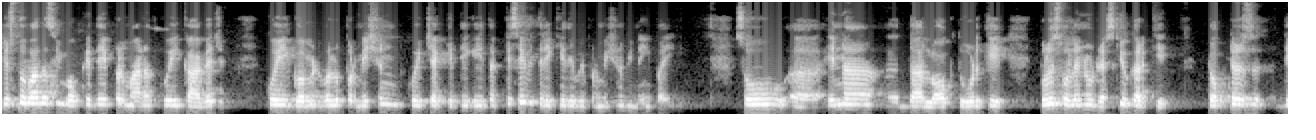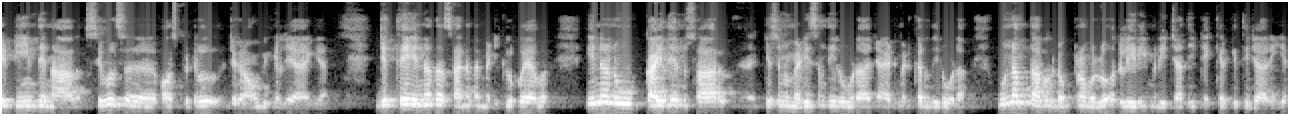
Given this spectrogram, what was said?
ਇਸ ਤੋਂ ਬਾਅਦ ਅਸੀਂ ਮੌਕੇ ਤੇ ਪ੍ਰਮਾਣਿਤ ਕੋਈ ਕਾਗਜ਼, ਕੋਈ ਗਵਰਨਮੈਂਟ ਵੱਲੋਂ ਪਰਮਿਸ਼ਨ ਕੋਈ ਚੈੱਕ ਕੀਤੀ ਗਈ ਤਾਂ ਕਿਸੇ ਵੀ ਤਰੀਕੇ ਦੀ ਕੋਈ ਪਰਮਿਸ਼ਨ ਵੀ ਨਹੀਂ ਪਾਈ ਗਈ। ਸੋ ਇਹਨਾਂ ਦਾ ਲੋਕ ਤੋੜ ਕੇ ਪੁਲਿਸ ਵਾਲਿਆਂ ਨੂੰ ਰੈਸਕਿਊ ਕਰਕੇ ਡਾਕਟਰਸ ਦੀ ਟੀਮ ਦੇ ਨਾਲ ਸਿਵਲ ਹਸਪੀਟਲ ਜਗਰਾਉਂ ਵਿਖੇ ਲਿਆਇਆ ਗਿਆ, ਜਿੱਥੇ ਇਹਨਾਂ ਦਾ ਸਾਰਿਆਂ ਦਾ ਮੈਡੀਕਲ ਹੋਇਆ ਵਾ। ਇਹਨਾਂ ਨੂੰ ਕਾਇਦੇ ਅਨੁਸਾਰ ਕਿਸੇ ਨੂੰ ਮੈਡੀਸਨ ਦੀ ਲੋੜ ਆ ਜਾਂ ਐਡਮਿਟ ਕਰਨ ਦੀ ਲੋੜ ਆ, ਉਹਨਾਂ ਮੁਤਾਬਕ ਡਾਕਟਰਾਂ ਵੱਲੋਂ ਅਗਲੇਰੀ ਮਰੀਜ਼ਾਂ ਦੀ ਟੇਕ ਕੇਅਰ ਕੀਤੀ ਜਾ ਰਹੀ ਹੈ।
